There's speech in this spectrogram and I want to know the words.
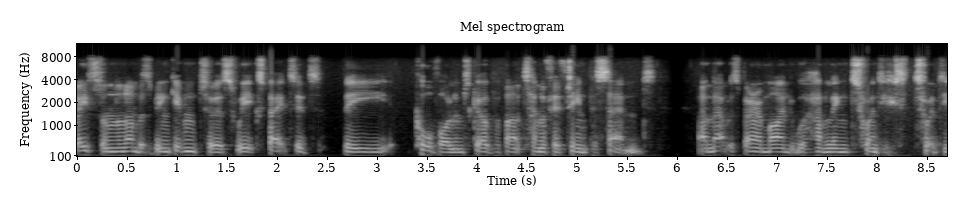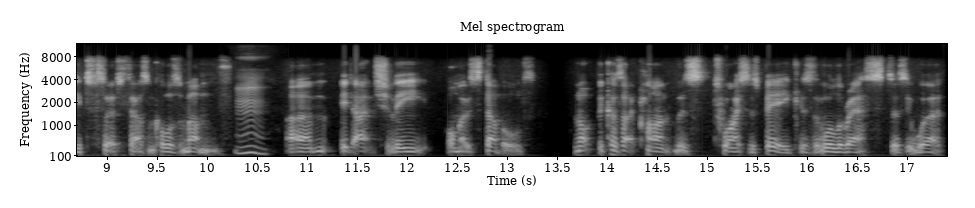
based on the numbers being given to us, we expected the core volume to go up about 10 or 15%. And that was, bear in mind, we're handling 20, 20 to 30,000 calls a month. Mm. Um, it actually almost doubled, not because that client was twice as big as all the rest, as it were,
